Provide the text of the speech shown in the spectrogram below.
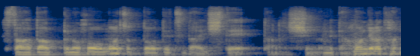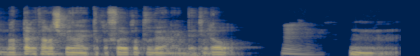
スタートアップの方もちょっとお手伝いして楽しむみたいな。本業がた全く楽しくないとかそういうことではないんだけど、うん。うん。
